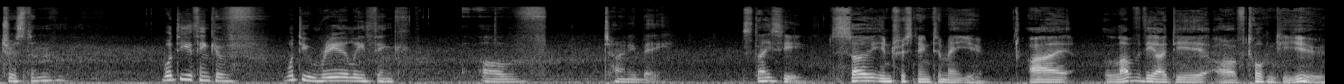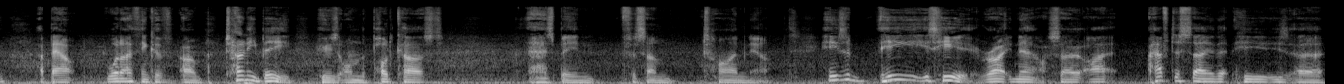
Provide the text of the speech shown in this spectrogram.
Tristan, what do you think of? What do you really think of Tony B?" Stacey, so interesting to meet you. I love the idea of talking to you about what I think of um, Tony B, who's on the podcast, has been for some time now. He's a he is here right now, so I have to say that he is a,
